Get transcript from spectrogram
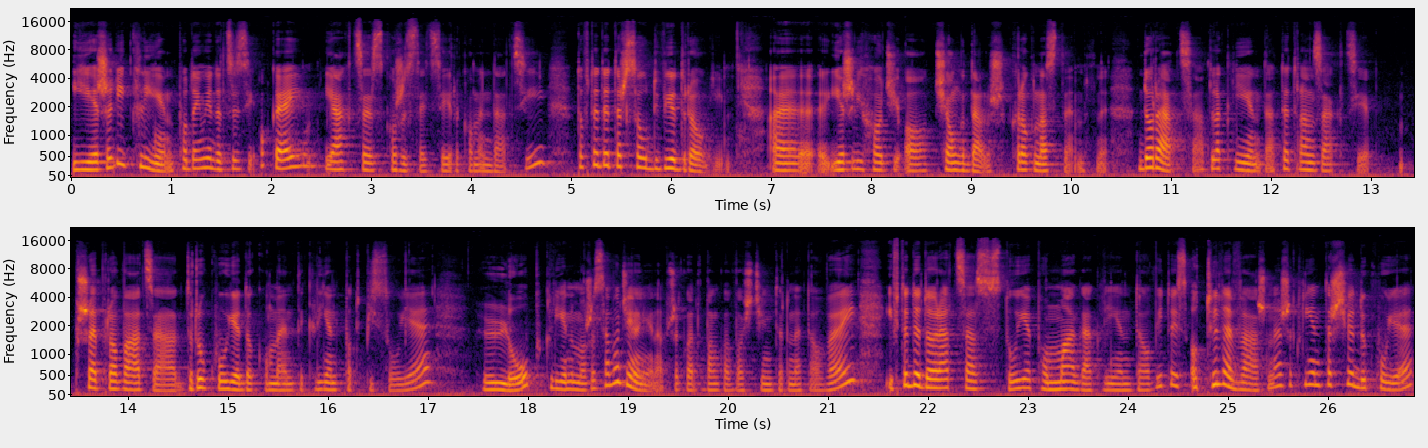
I jeżeli klient podejmie decyzję, OK, ja chcę skorzystać z tej rekomendacji, to wtedy też są dwie drogi. E, jeżeli chodzi o ciąg dalszy, krok następny, doradca dla klienta te transakcje przeprowadza, drukuje dokumenty, klient podpisuje, lub klient może samodzielnie, na przykład w bankowości internetowej, i wtedy doradca asystuje, pomaga klientowi. To jest o tyle ważne, że klient też się edukuje,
